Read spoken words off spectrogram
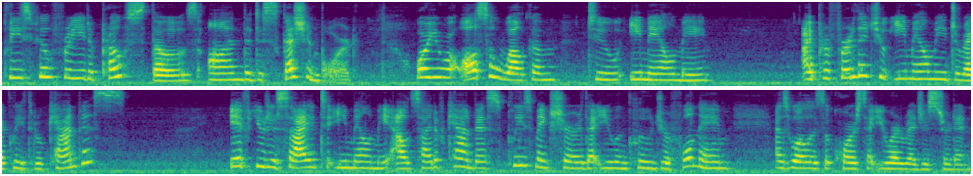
please feel free to post those on the discussion board, or you are also welcome to email me. I prefer that you email me directly through Canvas if you decide to email me outside of Canvas, please make sure that you include your full name as well as the course that you are registered in.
